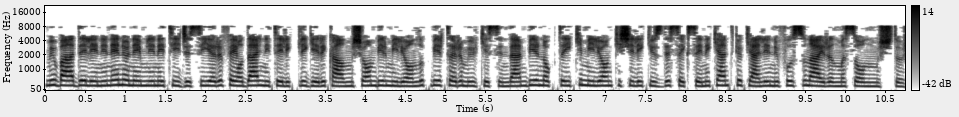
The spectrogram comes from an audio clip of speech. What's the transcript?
Mübadelenin en önemli neticesi yarı feodal nitelikli geri kalmış 11 milyonluk bir tarım ülkesinden 1.2 milyon kişilik %80'i kent kökenli nüfusun ayrılması olmuştur.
